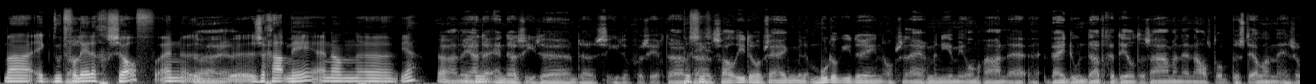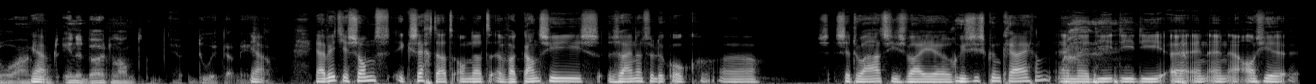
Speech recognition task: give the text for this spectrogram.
Maar ik doe het volledig zelf en uh, ze gaat mee en dan, uh, ja. Ja, nou ja de, en dat is, ieder, dat is ieder voor zich. Daar, daar, zal ieder op zijn eigen moet ook iedereen op zijn eigen manier mee omgaan. Uh, wij doen dat gedeelte samen en als het op bestellen en zo aankomt ja. in het buitenland, doe ik dat meestal. Ja. ja, weet je, soms, ik zeg dat omdat vakanties zijn natuurlijk ook situaties waar je ruzies kunt krijgen. En, die, die, die, en, en als je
